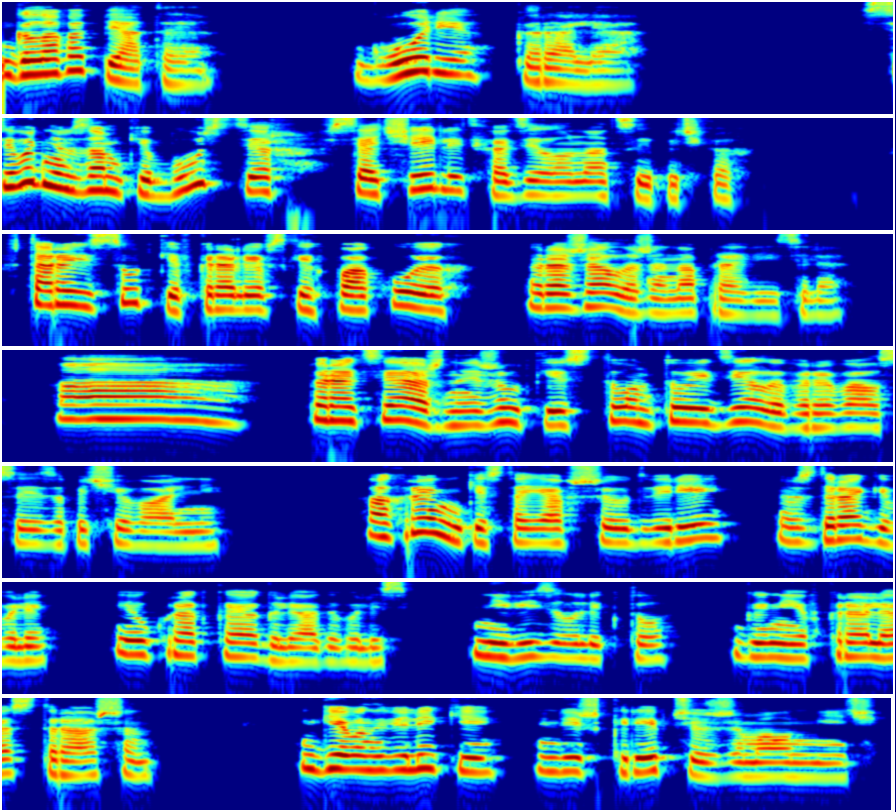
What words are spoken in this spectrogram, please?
Глава пятая. Горе короля. Сегодня в замке Бустер вся челядь ходила на цыпочках. Вторые сутки в королевских покоях рожала жена правителя. а, Протяжный жуткий стон то и дело вырывался из опочивальни. Охранники, стоявшие у дверей, вздрагивали и украдкой оглядывались. Не видел ли кто? Гнев короля страшен. Геван Великий лишь крепче сжимал меч.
